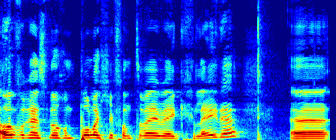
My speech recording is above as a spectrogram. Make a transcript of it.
Overigens nog een polletje van twee weken geleden. Eh 13%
